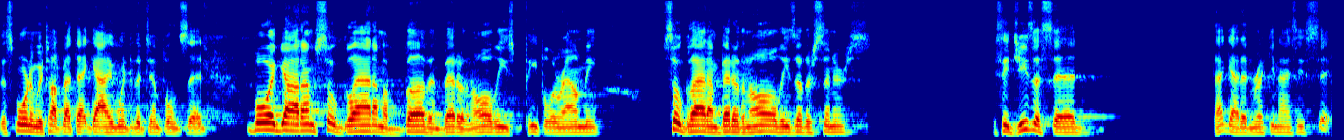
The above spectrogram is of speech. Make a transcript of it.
This morning we talked about that guy who went to the temple and said, Boy, God, I'm so glad I'm above and better than all these people around me. So glad I'm better than all these other sinners. You see, Jesus said, That guy didn't recognize he's sick.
